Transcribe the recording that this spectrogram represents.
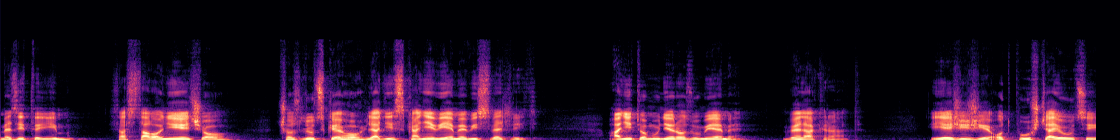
Medzi tým sa stalo niečo, čo z ľudského hľadiska nevieme vysvetliť. Ani tomu nerozumieme veľakrát. Ježiš je odpúšťajúci,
